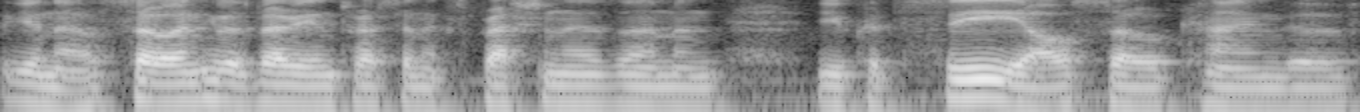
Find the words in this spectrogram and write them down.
you know, so and he was very interested in expressionism, and you could see also kind of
